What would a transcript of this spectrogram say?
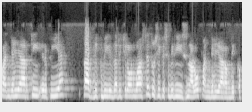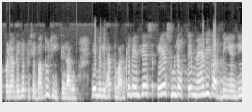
5000 ਚ ਰੁਪਈਆ ਘਰ ਦੀ ਕਬੀਲਦਾਰੀ ਚਲਾਉਣ ਵਾਸਤੇ ਤੁਸੀਂ ਕਿਸੇ ਦੀ ਰੀਸ ਨਾਲੋਂ 5000 ਆਪਦੇ ਕੱਪੜਿਆਂ ਤੇ ਜਾਂ ਕਿਸੇ ਵਾਧੂ ਚੀਜ਼ ਤੇ ਲਾ ਦਿਓ। ਇਹ ਮੇਰੀ ਹੱਥ ਬੰਨ ਕੇ ਬੇਨਤੀ ਹੈ। ਇਹ ਸਮਝੌਤੇ ਮੈਂ ਵੀ ਕਰਦੀ ਹਾਂ ਜੀ।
